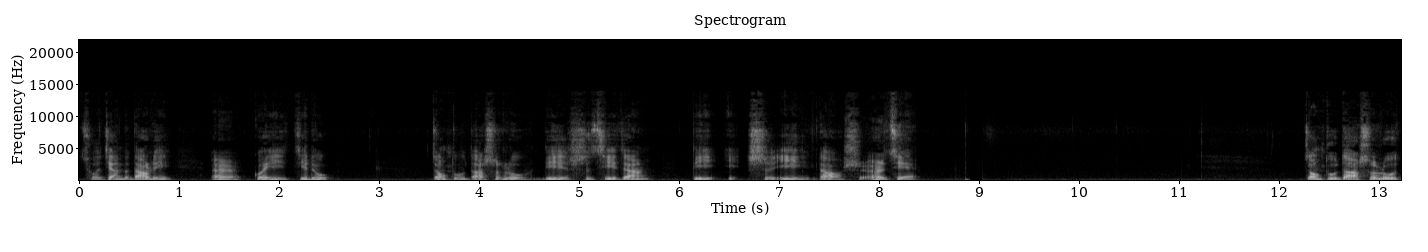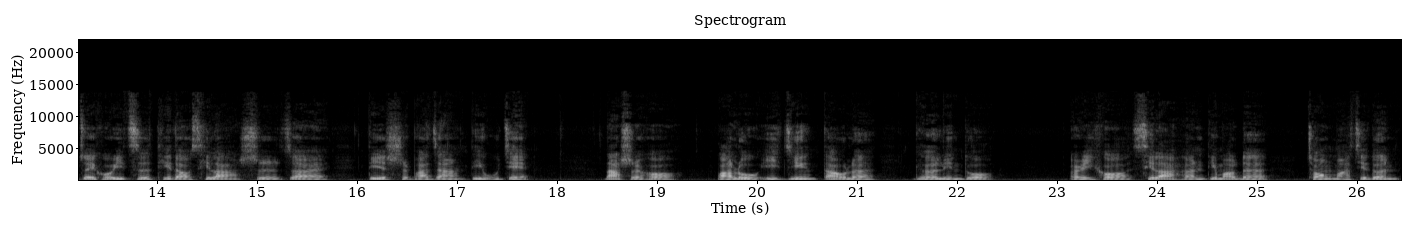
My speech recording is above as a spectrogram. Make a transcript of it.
所讲的道理。而归于基督。中途大师录第十七章第十一到十二节。中途大师录最后一次提到希拉是在第十八章第五节。那时候，保禄已经到了格林多，而以后希拉和蒂茂德从马其顿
